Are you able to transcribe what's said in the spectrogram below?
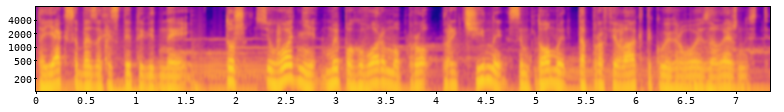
та як себе захистити від неї. Тож сьогодні ми поговоримо про причини, симптоми та профілактику ігрової залежності.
